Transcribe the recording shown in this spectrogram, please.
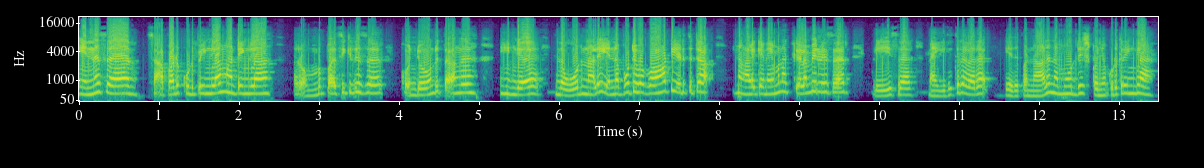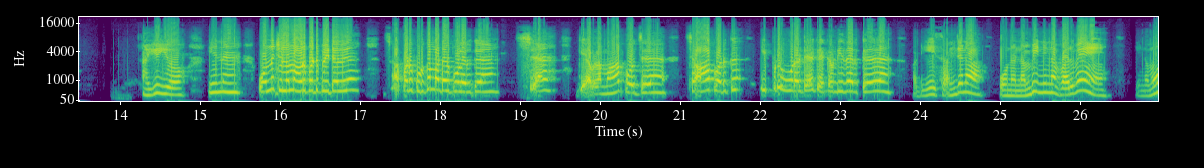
என்ன சார்? சாப்பாடு கொடுப்பீங்களா மாட்டீங்களா? ரொம்ப பசிக்குது சார். கொஞ்சோண்டு தாங்க. நீங்க இந்த ஒரு நாளே என்ன போட்டு வாட்டி எடுத்துட்டா. நாளைக்கு நேரம் நான் கிளம்பிடுவேன் சார். ப்ளீஸ் சார் நான் இருக்கிற வர எது பண்ணாலும் நம்ம ஒரு டிஷ் கொஞ்சம் கொடுக்குறீங்களா ஐயோ என்ன? ஒண்ணு சொல்லாம அவர் பட்டு போயிட்டாரு. சாப்பாடு கொடுக்க மாட்டாரு போல இருக்கு. கேவலமா போச்சு. சாப்பாடுக்கு இப்படி ஊரட்டே கேட்க வேண்டியதா இருக்கு? அடியே சஞ்சனா உன்னை நம்பி நீ நான் வருவேன். என்னமோ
